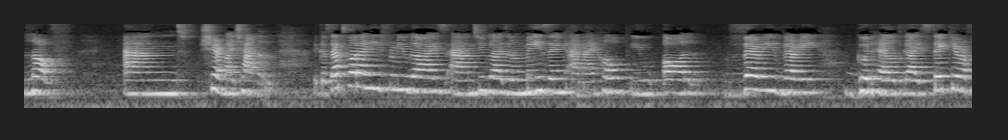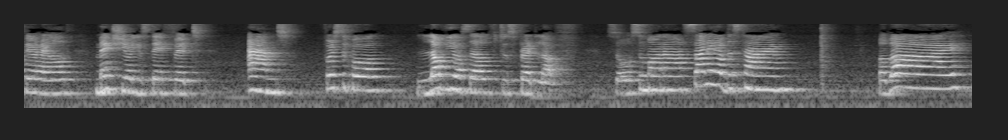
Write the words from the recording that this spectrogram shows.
love and share my channel. Because that's what I need from you guys and you guys are amazing and I hope you all very very good health. Guys take care of your health. Make sure you stay fit. And first of all love yourself to spread love. So Sumana signing off this time. Bye bye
